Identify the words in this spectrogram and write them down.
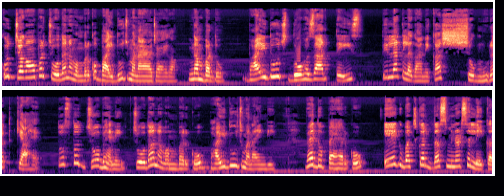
कुछ जगहों पर 14 नवंबर को भाई दूज मनाया जाएगा। नंबर दो भाई दूज 2023 तिलक लगाने का शुभ मुहूर्त क्या है? दोस्तों, जो बहनें 14 नवंबर को भाई दूज मनाएँगी, वह दोपहर को एक बजकर दस मिनट से लेकर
